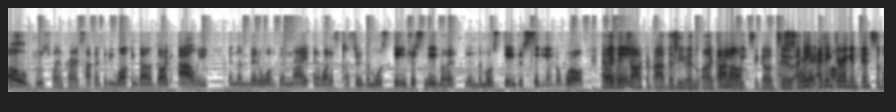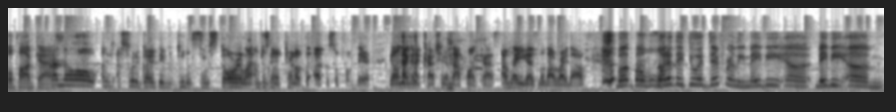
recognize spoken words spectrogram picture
Oh, Bruce Wayne parents happen to be walking down a dark alley in the middle of the night in what is considered the most dangerous neighborhood in the most dangerous city in the world. I But think we talked about this even a I couple know. of weeks ago too. I, swear think to I think God. during Invincible podcast. I know. I, I swear to God, if they do the same storyline, I'm just gonna turn off the episode from there. Y'all not gonna catch me on that podcast. I'm letting you guys know that right now. But but what if they do it differently? Maybe uh maybe um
